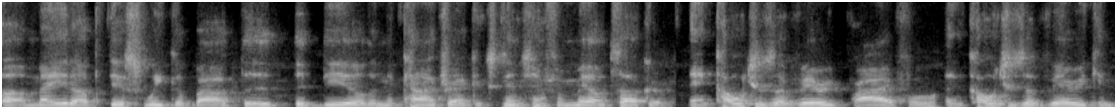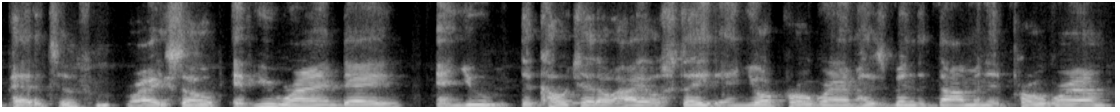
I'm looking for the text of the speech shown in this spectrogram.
uh, made up this week about the the deal and the contract extension for Mel Tucker. And coaches are very prideful, and coaches are very competitive, right? So if you Ryan Day and you the coach at Ohio State and your program has been the dominant program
